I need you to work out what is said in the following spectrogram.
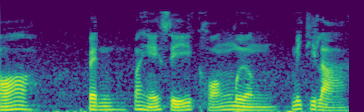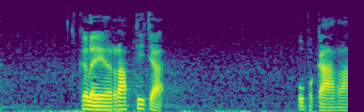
อ๋อ เป็นมเหสีของเมืองมิถิลา ก็เลยรับที่จะ อุปการะ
